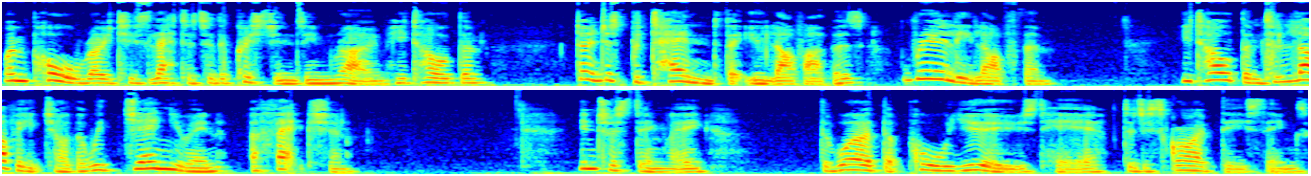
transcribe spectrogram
When Paul wrote his letter to the Christians in Rome, he told them, Don't just pretend that you love others, really love them. He told them to love each other with genuine affection. Interestingly, the word that Paul used here to describe these things,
